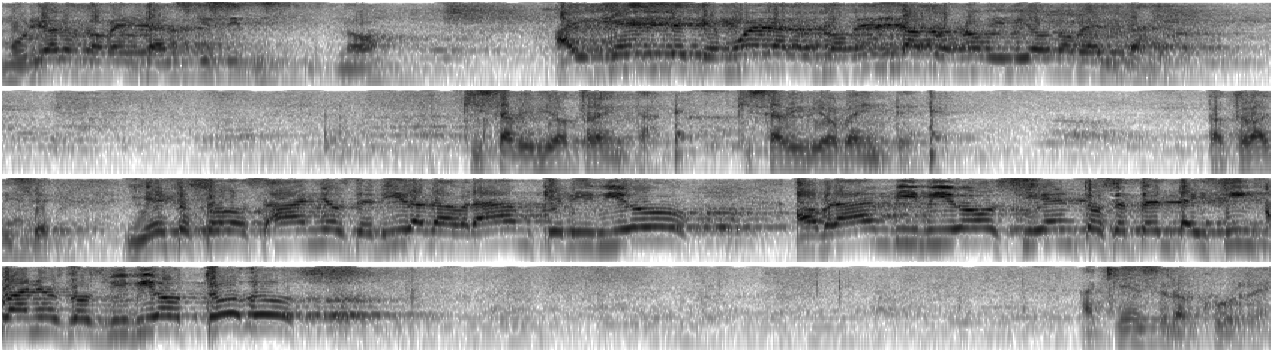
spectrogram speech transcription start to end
Murió a los 90 años, quiere decir, no. Hay gente que muere a los 90 pero no vivió 90. Quizá vivió 30 quizá vivió 20. La Torah dice, y estos son los años de vida de Abraham que vivió. Abraham vivió 175 años, los vivió todos. ¿A quién se le ocurre?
